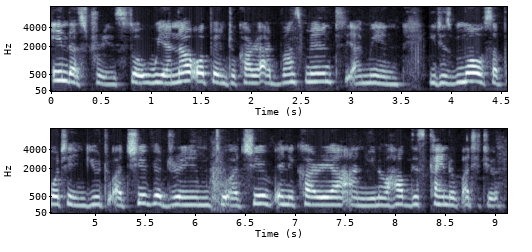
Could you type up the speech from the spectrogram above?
industries. So we are now open to career advancement. I mean, it is more of supporting you to achieve your dream, to achieve any career, and you know, have this kind of attitude.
